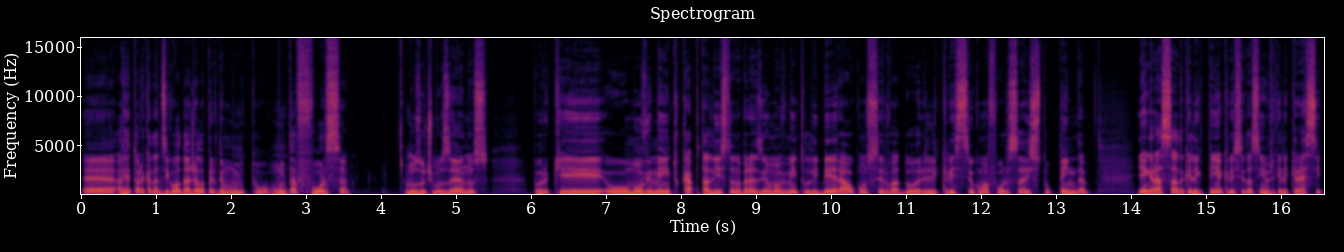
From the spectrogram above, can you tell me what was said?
É, a retórica da desigualdade, ela perdeu muito, muita força nos últimos anos, porque o movimento capitalista no Brasil, o movimento liberal conservador, ele cresceu com uma força estupenda. E é engraçado que ele tenha crescido assim, porque ele cresce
